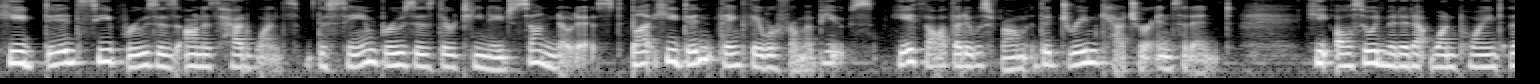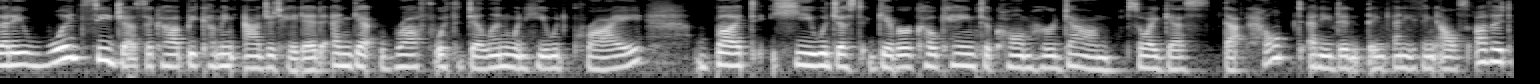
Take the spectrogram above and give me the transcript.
He did see bruises on his head once, the same bruises their teenage son noticed, but he didn't think they were from abuse. He thought that it was from the Dreamcatcher incident. He also admitted at one point that he would see Jessica becoming agitated and get rough with Dylan when he would cry, but he would just give her cocaine to calm her down. So I guess that helped, and he didn't think anything else of it,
